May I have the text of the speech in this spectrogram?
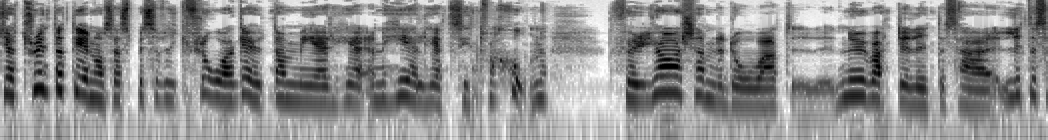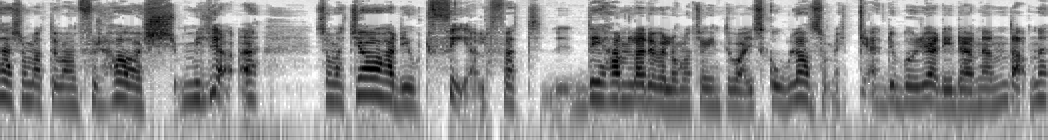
Jag tror inte att det är någon så här specifik fråga utan mer en helhetssituation. För jag kände då att nu var det lite så här, lite så här som att det var en förhörsmiljö. Som att jag hade gjort fel för att det handlade väl om att jag inte var i skolan så mycket. Det började i den ändan.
